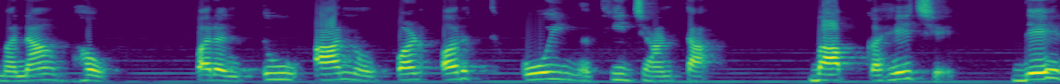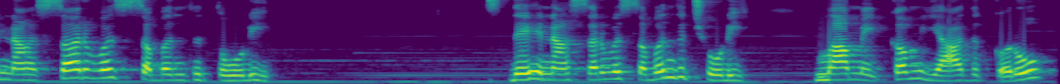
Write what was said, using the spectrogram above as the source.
મના ભવ પરંતુ આનો પણ અર્થ કોઈ નથી જાણતા. બાપ કહે છે, દેહના સર્વ સંબંધ તોડી. દેહના સર્વ સંબંધ છોડી. મામેકમ યાદ કરો,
